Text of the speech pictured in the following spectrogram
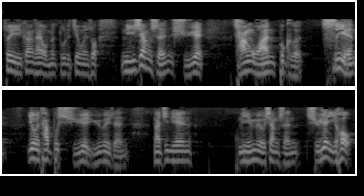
所以刚才我们读的经文说：“你向神许愿，偿还不可迟延，因为他不许愿愚昧人。”那今天你有没有向神许愿以后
